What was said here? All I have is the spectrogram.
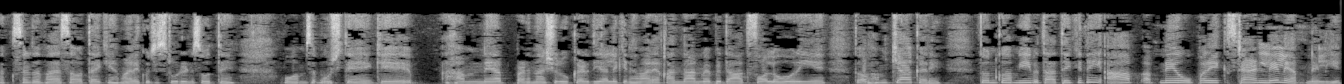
اکثر دفعہ ایسا ہوتا ہے کہ ہمارے کچھ اسٹوڈینٹس ہوتے ہیں، وہ ہم سے پوچھتے ہیں کہ ہم نے اب پڑھنا شروع کر دیا لیکن ہمارے خاندان میں بدعت فالو ہو رہی ہیں تو اب ہم کیا کریں؟ تو ان کو ہم یہ بتاتے ہیں کہ نہیں آپ اپنے اوپر ایک اسٹینڈ لے لیں اپنے لیے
